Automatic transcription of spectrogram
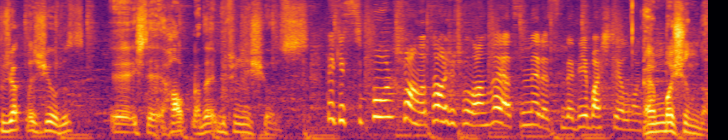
kucaklaşıyoruz. E, işte halkla da bütünleşiyoruz. Peki spor şu anda Tanju Çolak'ın hayatının neresinde diye başlayalım hocam. En başında.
